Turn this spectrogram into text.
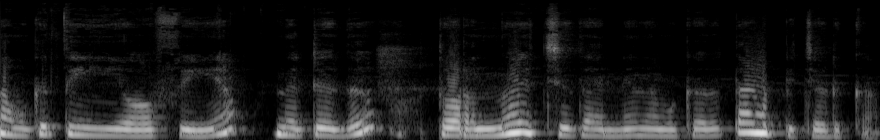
നമുക്ക് തീ ഓഫ് ചെയ്യാം. എന്നിട്ട് ഇത് തുറന്ന് വെച്ച് തന്നെ നമുക്കത് തണുപ്പിച്ചെടുക്കാം.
